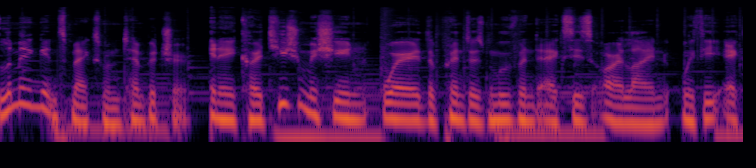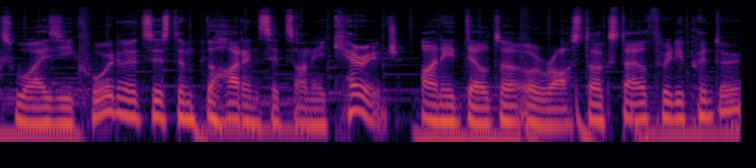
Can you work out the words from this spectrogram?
limiting its maximum temperature. In a Cartesian machine, where the printer's movement axes are aligned with the XYZ coordinate system, the hot end sits on a carriage. On a Delta or Rostock style 3D printer,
